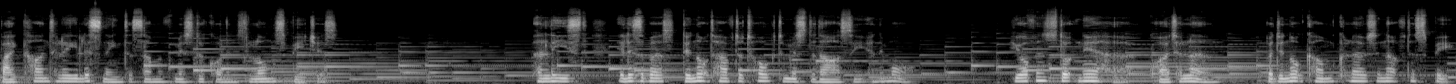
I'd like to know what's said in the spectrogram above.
by kindly listening to some of Mr. Collins' long speeches. At least, Elizabeth did not have to talk to Mr. Darcy any more. He often stood near her, quite alone, but did not come close enough to speak.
